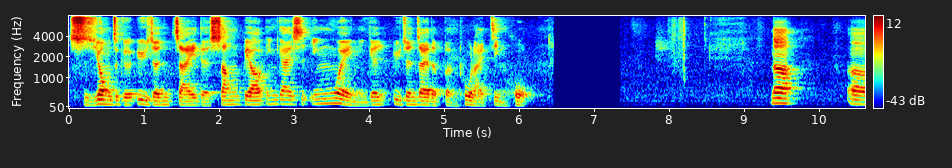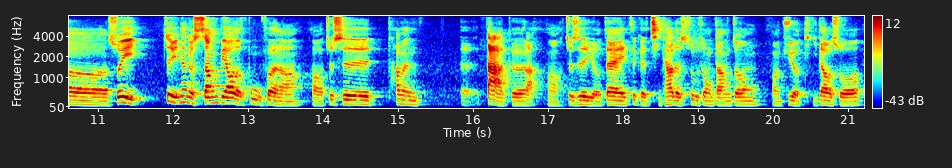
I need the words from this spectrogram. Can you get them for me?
使用这个玉珍斋的商标，应该是因为你跟玉珍斋的本铺来进货。那呃，所以至于那个商标的部分啊，哦，就是他们呃大哥啊，哦，就是有在这个其他的诉讼当中，哦，就有提到说，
